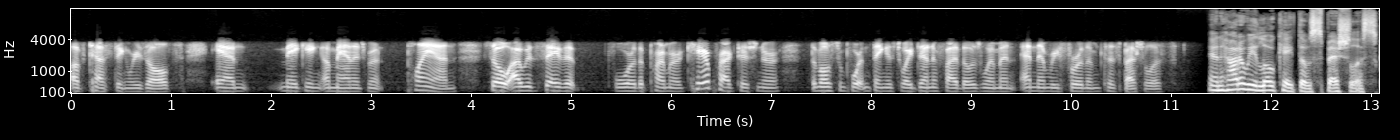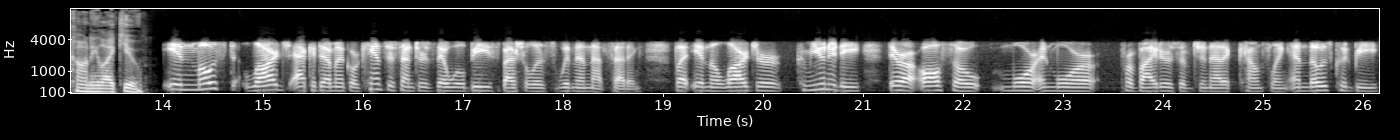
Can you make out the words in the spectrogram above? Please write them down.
of testing results and making a management plan. So I would say that for the primary care practitioner, the most important thing is to identify those women and then refer them to specialists. And how do we locate those specialists, Connie, like you? In most large academic or cancer centers, there will be specialists within that setting. But in the larger community, there are also more and more providers of genetic counseling, and those could be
